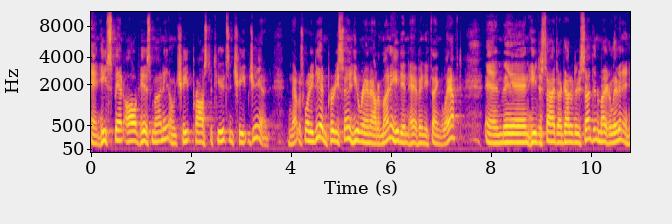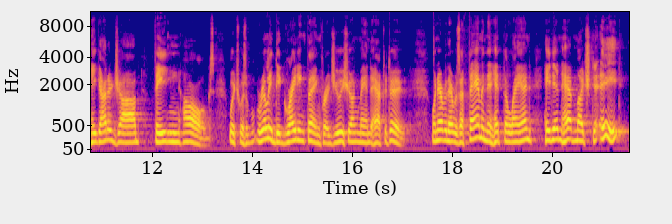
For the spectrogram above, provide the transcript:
and he spent all of his money on cheap prostitutes and cheap gin. And that was what he did. And pretty soon he ran out of money. He didn't have anything left. And then he decided, I got to do something to make a living. And he got a job feeding hogs, which was a really degrading thing for a Jewish young man to have to do. Whenever there was a famine that hit the land, he didn't have much to eat.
